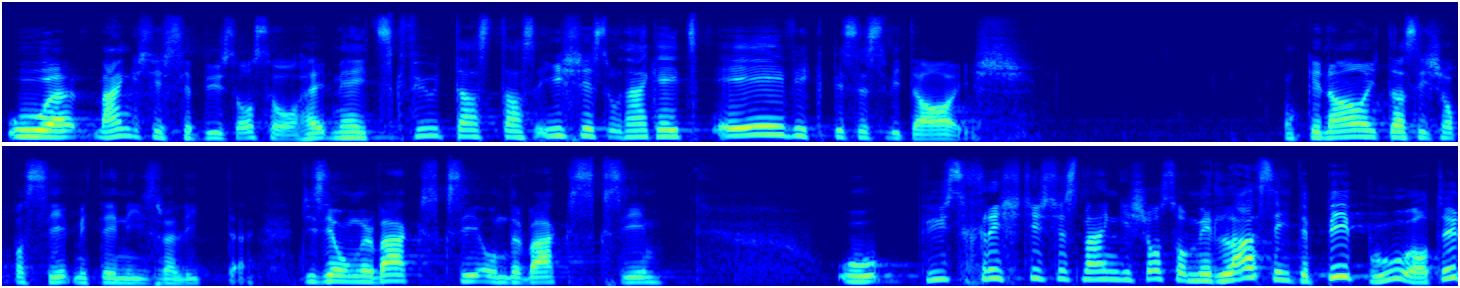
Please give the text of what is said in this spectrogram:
Und äh, manchmal ist es bei uns auch so, wir haben das Gefühl, dass das ist es und dann geht es ewig, bis es wieder da ist. Und genau das ist auch passiert mit den Israeliten. Die waren unterwegs, unterwegs. Und bei uns Christen ist es manchmal schon so. Wir lesen in der Bibel, oder?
